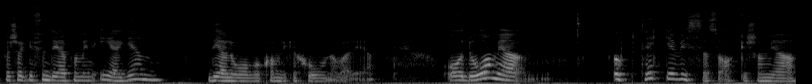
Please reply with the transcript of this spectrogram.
försöker fundera på min egen dialog och kommunikation och vad det är. Och då om jag upptäcker vissa saker som jag,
